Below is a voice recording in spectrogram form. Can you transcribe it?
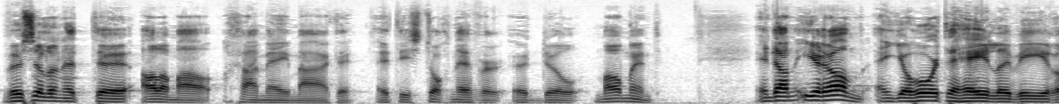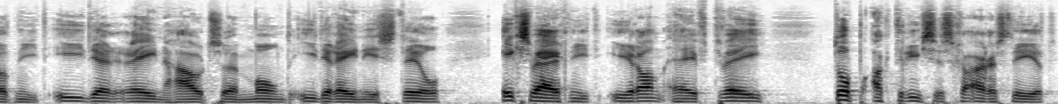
We zullen het allemaal gaan meemaken. Het is toch never a dull moment. En dan Iran. En je hoort de hele wereld niet. Iedereen houdt zijn mond. Iedereen is stil. Ik zwijg niet. Iran heeft twee topactrices gearresteerd.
